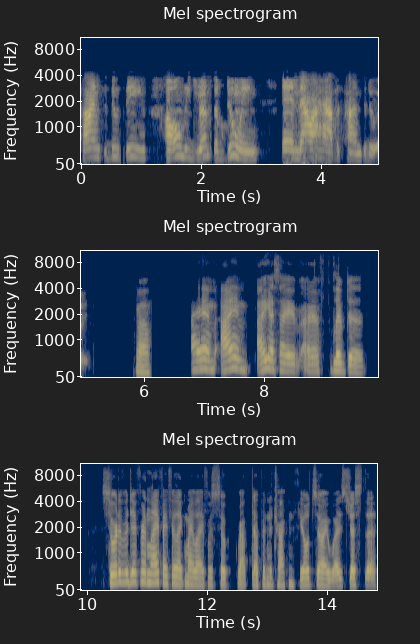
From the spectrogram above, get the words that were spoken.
time to do things I only dreamt of doing, and now I have the time to do it. Wow. I am. I am. I guess I. I have lived a sort of a different life. I feel like my life was so wrapped up into track and field, so I was just the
